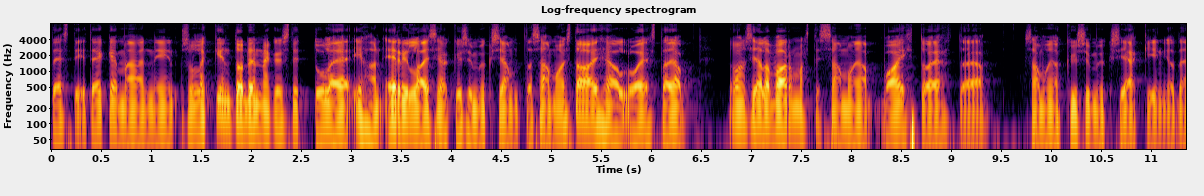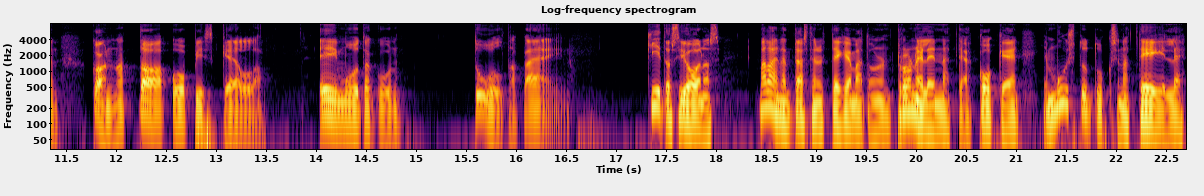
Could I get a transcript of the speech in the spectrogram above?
testiä tekemään, niin sullekin todennäköisesti tulee ihan erilaisia kysymyksiä, mutta samoista aihealueista ja on siellä varmasti samoja vaihtoehtoja, samoja kysymyksiäkin, joten kannattaa opiskella. Ei muuta kuin tuulta päin. Kiitos Joonas. Mä lähden tästä nyt tekemään tuon kokeen ja muistutuksena teille,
